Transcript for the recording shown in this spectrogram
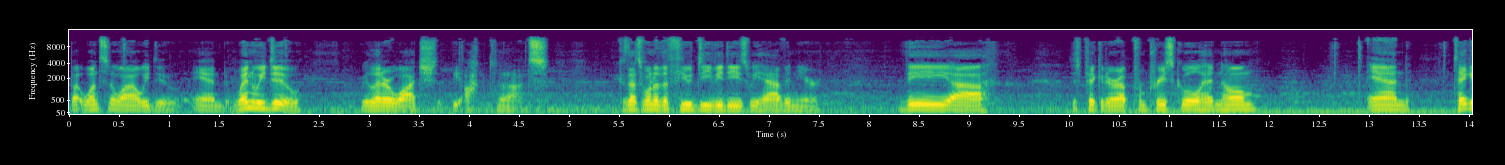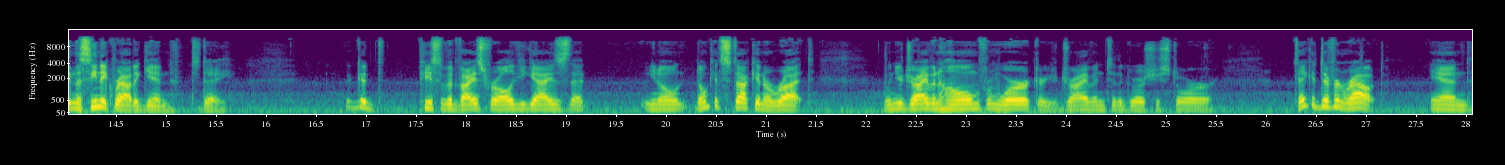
but once in a while we do. And when we do, we let her watch the Octonauts because that's one of the few DVDs we have in here. The uh, just picking her up from preschool, heading home, and taking the scenic route again today. A good piece of advice for all of you guys that you know don't get stuck in a rut when you're driving home from work or you're driving to the grocery store. Take a different route and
